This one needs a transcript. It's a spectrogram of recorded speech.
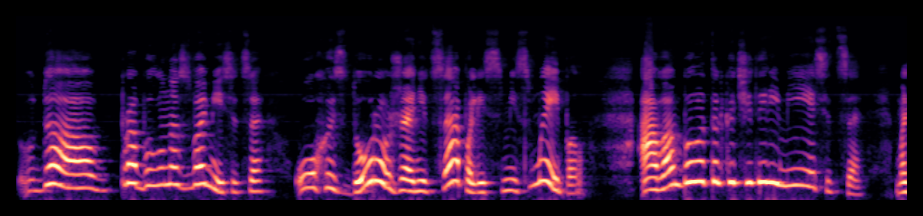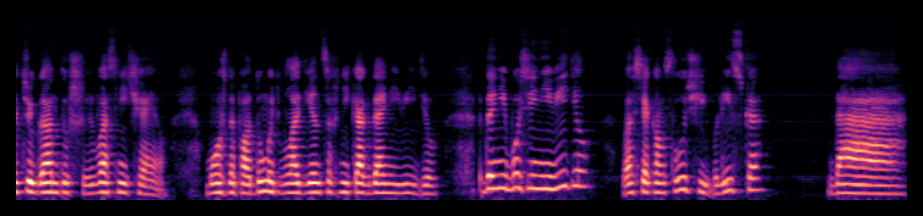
да, пробыл у нас два месяца. Ох, и здорово же они цапались с мисс Мейпл. А вам было только четыре месяца. Мальчуган души вас не чаял. Можно подумать, младенцев никогда не видел. Да небось и не видел, во всяком случае, близко. Да,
